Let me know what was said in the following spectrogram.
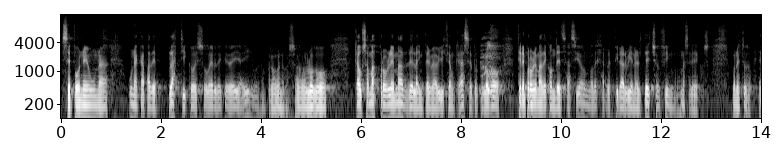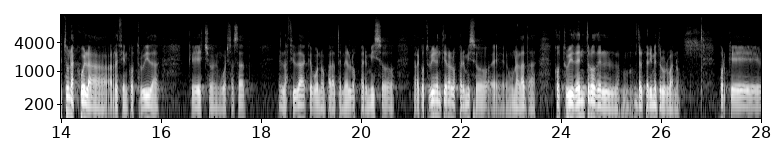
se pone una, una capa de plástico, eso verde que veis ahí. Bueno, pero bueno, eso luego causa más problemas de la impermeabilización que hace, porque luego tiene problemas de condensación, no deja respirar bien el techo, en fin, una serie de cosas. Bueno, esto, esto es una escuela recién construida que he hecho en Warsasat en la ciudad que, bueno, para tener los permisos, para construir en tierra los permisos, eh, una lata, construir dentro del, perímetro urbano. Porque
